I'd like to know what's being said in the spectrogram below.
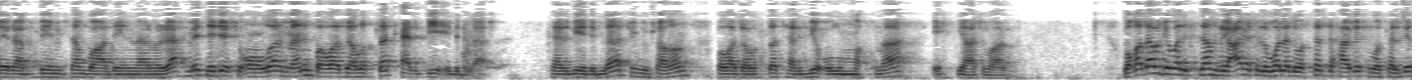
ey Rəbbim, sən valideynlərimə rəhm et, necə ki, onlar məni balacalıqda tərbiyə ediblər. Tərbiyə ediblər, çünki uşağın balacalıqda tərbiyə olunmasına ehtiyacı vardır. وقد أوجب الإسلام رعاية الولد وسد حاجته وتلبية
